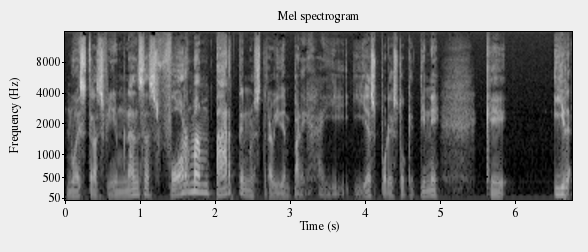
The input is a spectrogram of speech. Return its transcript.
Nuestras finanzas forman parte de nuestra vida en pareja y, y es por esto que tiene que ir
